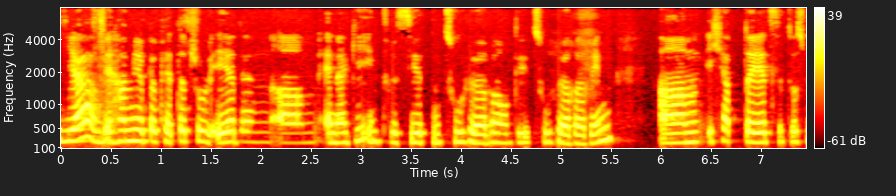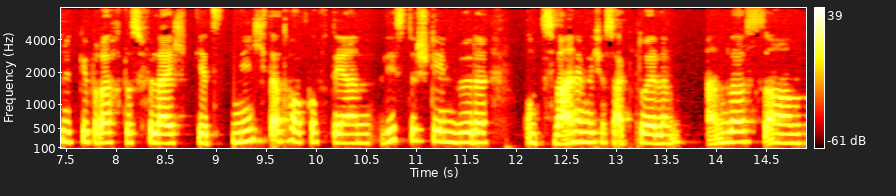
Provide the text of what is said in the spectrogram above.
Ja, wir haben ja bei Petterschul eher den ähm, energieinteressierten Zuhörer und die Zuhörerin. Ähm, ich habe da jetzt etwas mitgebracht, das vielleicht jetzt nicht ad hoc auf deren Liste stehen würde, und zwar nämlich aus aktuellem Anlass. Ähm,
